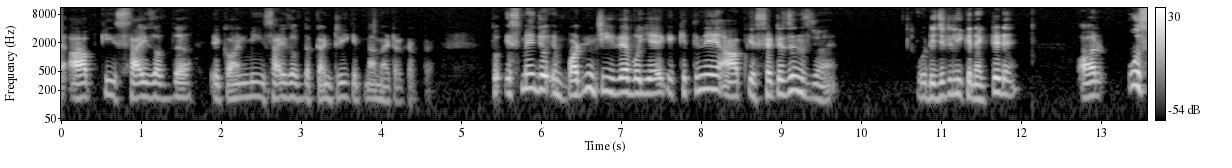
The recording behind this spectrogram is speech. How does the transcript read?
आपकी size of the economy size of the country कितना मैटर करता है। तो इसमें जो इंपॉर्टेंट चीज़ है वो ये है कि कितने आपके सिटीजन्स जो हैं, वो डिजिटली कनेक्टेड हैं और उस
